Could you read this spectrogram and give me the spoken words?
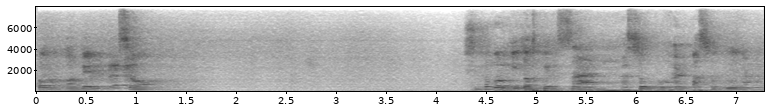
Pun ambil besok Semoga kita pirsan Kasubuhan pasubuhan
